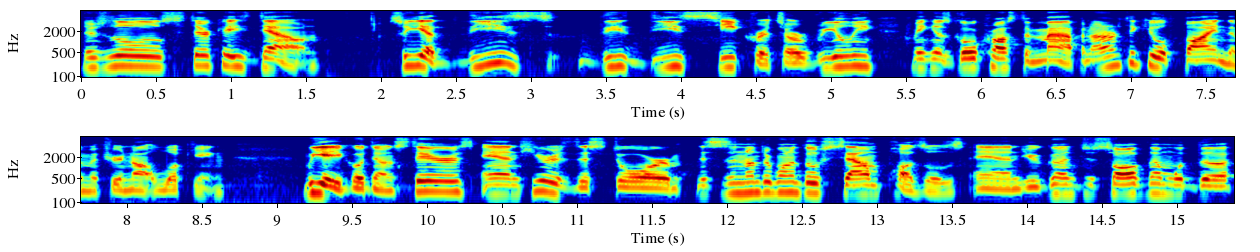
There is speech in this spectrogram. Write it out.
there's a little staircase down. So yeah, these, these, these secrets are really making us go across the map, and I don't think you'll find them if you're not looking. But yeah, you go downstairs, and here is this door. This is another one of those sound puzzles, and you're going to solve them with the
